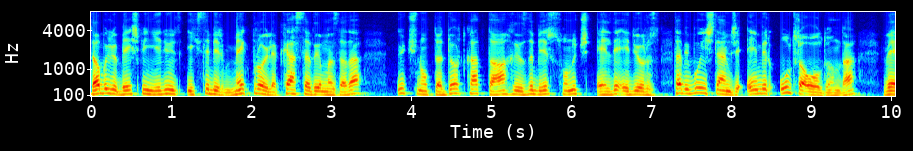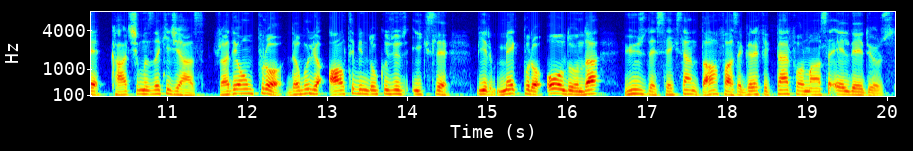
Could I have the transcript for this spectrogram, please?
W5700X'li bir Mac Pro ile kıyasladığımızda da 3.4 kat daha hızlı bir sonuç elde ediyoruz. Tabi bu işlemci M1 Ultra olduğunda ve karşımızdaki cihaz Radeon Pro W6900X'li bir Mac Pro olduğunda %80 daha fazla grafik performansı elde ediyoruz.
